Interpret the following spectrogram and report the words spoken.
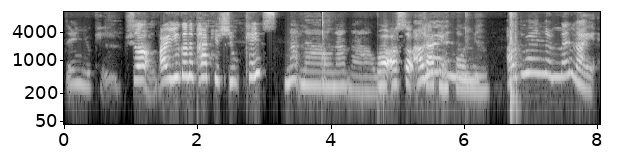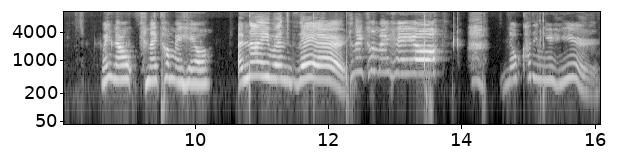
Stay in your cage. So, are you gonna pack your suitcase? Not now, not now. Well, I'll stop I'll packing for the- you. I'll do it in the midnight. Right now, can I cut my hair? I'm not even there. Can I cut my hair? No cutting your hair.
